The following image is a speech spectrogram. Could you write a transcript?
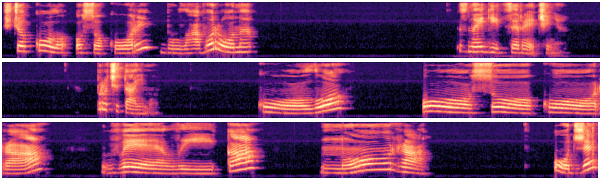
що коло осокори була ворона? Знайдіть це речення. Прочитаємо. Коло осокора велика нора. Отже,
